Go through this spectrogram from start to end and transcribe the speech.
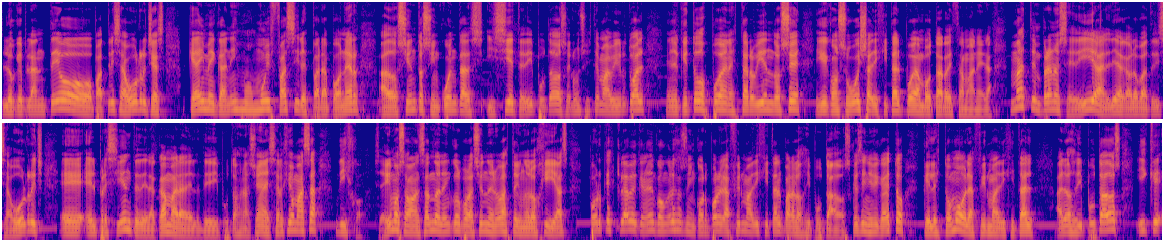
lo que planteó Patricia Bullrich es que hay mecanismos muy fáciles para poner a 257 diputados en un sistema virtual en el que todos puedan estar viéndose y que con su huella digital puedan votar de esta manera. Más temprano ese día, el día que habló Patricia Bullrich, eh, el presidente de la Cámara de, de Diputados Nacionales, Sergio Massa, dijo, seguimos avanzando en la incorporación de nuevas tecnologías porque es clave que en el Congreso se incorpore la firma digital para los diputados. ¿Qué significa esto? Que les tomó la firma digital a los diputados y que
